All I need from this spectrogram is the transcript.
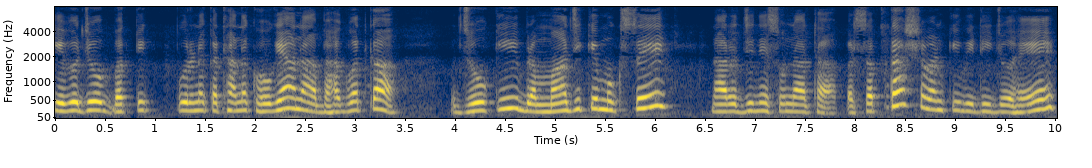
कि वो जो भक्तिपूर्ण कथानक हो गया ना भागवत का, जो कि ब्रह्मा जी के मुख से नारद जी ने सुना था, पर सप्ताह श्रवण की विधि जो है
